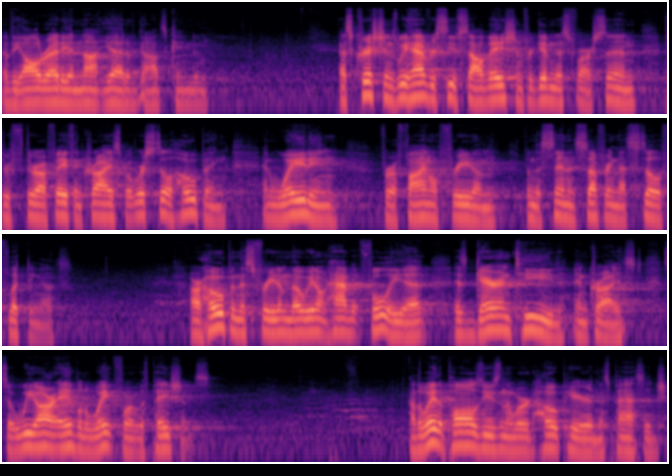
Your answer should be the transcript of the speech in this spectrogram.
of the already and not yet of God's kingdom. As Christians, we have received salvation, forgiveness for our sin through, through our faith in Christ, but we're still hoping and waiting for a final freedom from the sin and suffering that's still afflicting us. Our hope in this freedom, though we don't have it fully yet, is guaranteed in Christ, so we are able to wait for it with patience. Now, the way that Paul is using the word hope here in this passage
